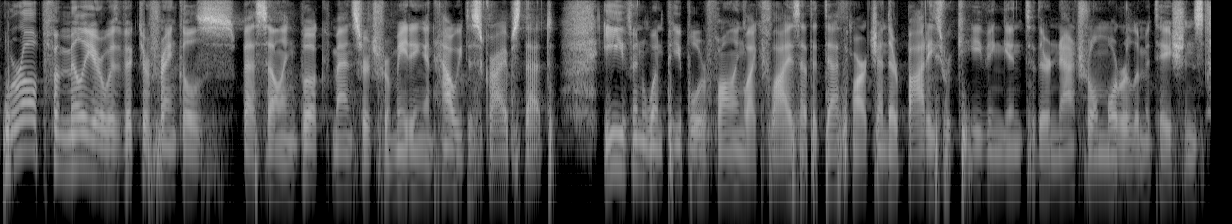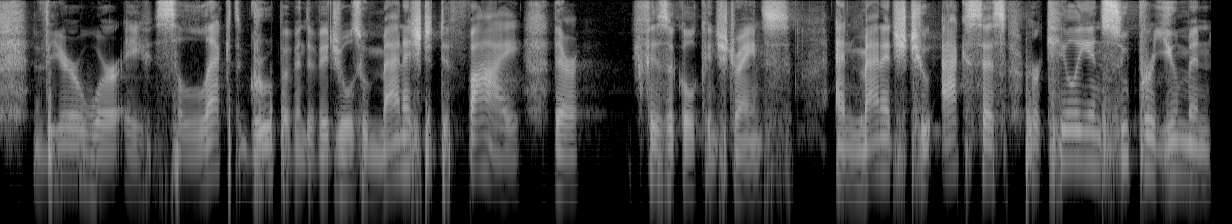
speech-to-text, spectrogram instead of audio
We're all familiar with Viktor Frankl's best selling book, Man's Search for Meaning, and how he describes that even when people were falling like flies at the death march and their bodies were caving into their natural motor limitations, there were a select group of individuals who managed to defy their physical constraints and managed to access Herculean superhuman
